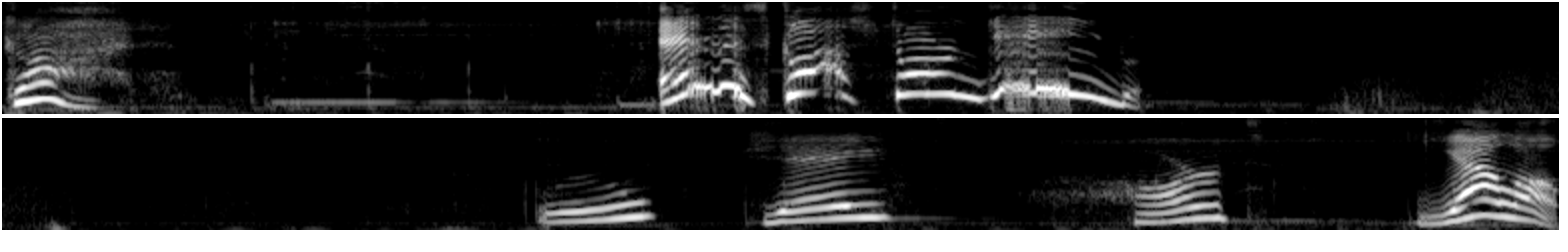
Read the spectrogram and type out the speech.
god. And this gosh darn game. Blue Jay Heart Yellow.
